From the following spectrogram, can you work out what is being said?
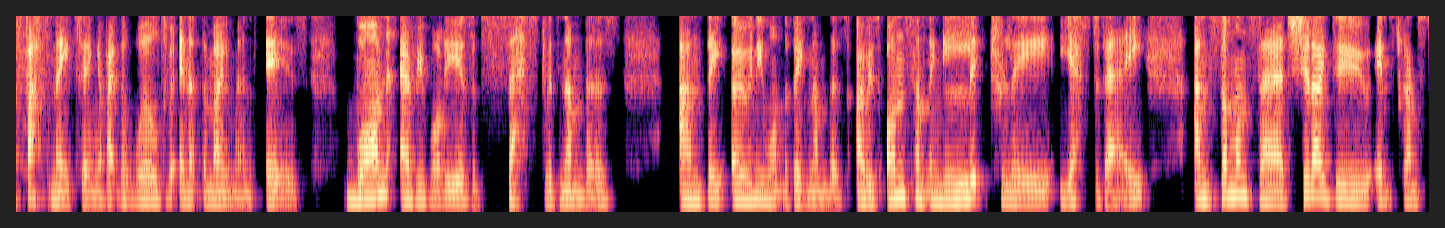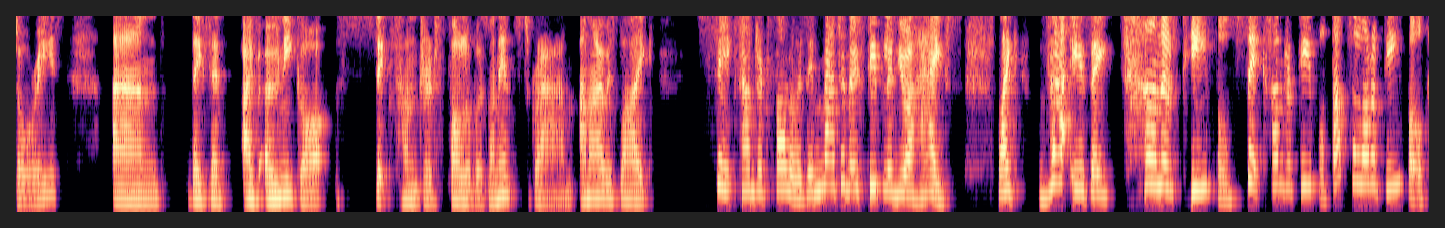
fascinating about the world we're in at the moment is one, everybody is obsessed with numbers and they only want the big numbers. I was on something literally yesterday and someone said, Should I do Instagram stories? And they said, I've only got 600 followers on Instagram. And I was like, 600 followers. Imagine those people in your house. Like, that is a ton of people. 600 people. That's a lot of people.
